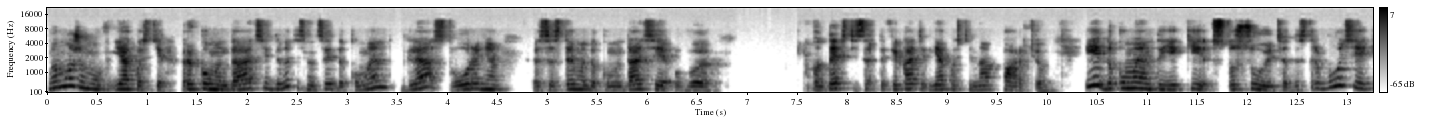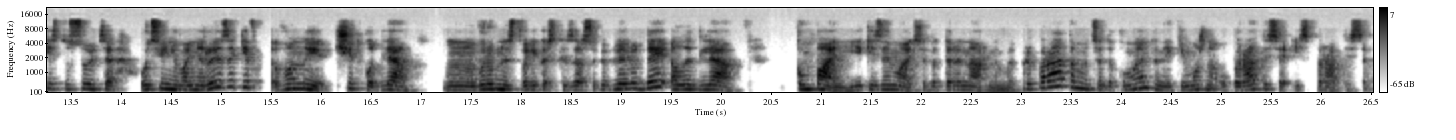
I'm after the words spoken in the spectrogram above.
ми можемо в якості рекомендацій дивитися на цей документ для створення е, системи документації в контексті сертифікатів якості на партію. І документи, які стосуються дистрибуції, які стосуються оцінювання ризиків, вони чітко для виробництва лікарських засобів для людей, але для компаній, які займаються ветеринарними препаратами, це документи, на які можна опиратися і спиратися.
